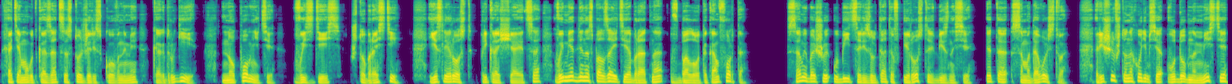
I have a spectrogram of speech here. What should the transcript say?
хотя могут казаться столь же рискованными, как другие. Но помните, вы здесь, чтобы расти. Если рост прекращается, вы медленно сползаете обратно в болото комфорта. Самый большой убийца результатов и роста в бизнесе — это самодовольство. Решив, что находимся в удобном месте,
